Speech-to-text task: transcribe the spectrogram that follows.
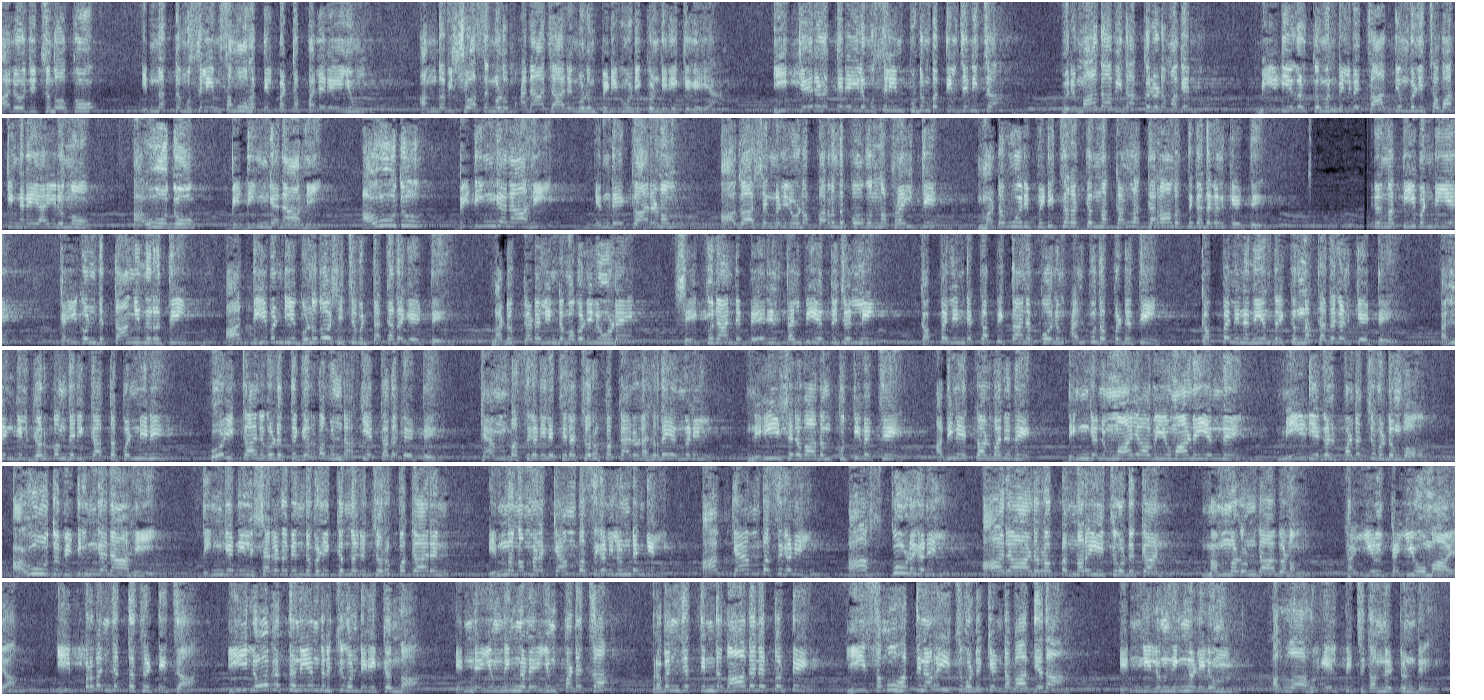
ആലോചിച്ചു നോക്കൂ. ഇന്നത്തെ മുസ്ലിം സമൂഹത്തിൽപ്പെട്ട പലരെയും അന്ധവിശ്വാസങ്ങളും അനാചാരങ്ങളും പിടികൂടിക്കൊണ്ടിരിക്കുകയാണ്. ഈ കേരളക്കരയിലെ മുസ്ലിം കുടുംബത്തിൽ ജനിച്ച ഒരു മാതാപിതാക്കളുടെ മകൻ മീഡിയകൾക്ക് മുൻപിൽ വെച്ച് ആദ്യം വിളിച്ച വാക്കിങ്ങനെയായിരുന്നു ഔദു ബിഡിംഗനാഹി ബിഡിംഗനാഹി. എന്തേ കാരണം? ആകാശങ്ങളിലൂടെ പറന്നു പോകുന്ന ഫ്ലൈറ്റ് മടവൂര് പിടിച്ചിറക്കുന്ന കള്ളക്കറാമത്ത് കഥകൾ കേട്ട് തീവണ്ടിയെ കൈകൊണ്ട് താങ്ങി നിർത്തി ആ തീവണ്ടിയെ ഗുണദോഷിച്ചു വിട്ട കഥ കേട്ട് നടുക്കടലിന്റെ മുകളിലൂടെ ഷെയ്ഖുനാന്റെ പേരിൽ തൽബിയത്ത് ചൊല്ലി കപ്പലിന്റെ കപ്പിത്താനെ പോലും അത്ഭുതപ്പെടുത്തി കപ്പലിനെ നിയന്ത്രിക്കുന്ന കഥകൾ കേട്ട് അല്ലെങ്കിൽ ഗർഭം ധരിക്കാത്ത പെണ്ണിന് കോഴിക്കാൽ കൊടുത്ത് ഗർഭമുണ്ടാക്കിയ കഥ കേട്ട് ക്യാമ്പസുകളിലെ ചില ചെറുപ്പക്കാരുടെ ഹൃദയങ്ങളിൽ നിരീശ്വരവാദം കുത്തിവെച്ച് അതിനേക്കാൾ വലുത് ഡിങ്കനും മായാവിയുമാണ് എന്ന് മീഡിയകൾ പടച്ചുവിടുമ്പോ ഡിങ്കനാഹി. ഡിങ്കനിൽ ശരണമെന്ന് വിളിക്കുന്ന ഒരു ചെറുപ്പക്കാരൻ ഇന്ന് നമ്മുടെ ക്യാമ്പസുകളിൽ ഉണ്ടെങ്കിൽ ആ ക്യാമ്പസുകളിൽ ആ സ്കൂളുകളിൽ ആരാണ് ഉറപ്പെന്ന് അറിയിച്ചു കൊടുക്കാൻ നമ്മൾ ഉണ്ടാകണം കയ്യിൽ കയ്യുമായ ഈ പ്രപഞ്ചത്തെ സൃഷ്ടിച്ച ഈ ലോകത്തെ നിയന്ത്രിച്ചു കൊണ്ടിരിക്കുന്ന എന്റെയും നിങ്ങളെയും പടച്ച പ്രപഞ്ചത്തിന്റെ നാഥനെ തൊട്ട് ഈ സമൂഹത്തിന് അറിയിച്ചു കൊടുക്കേണ്ട ബാധ്യത എന്നിലും നിങ്ങളിലും അള്ളാഹു ഏൽപ്പിച്ചു തന്നിട്ടുണ്ട്.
